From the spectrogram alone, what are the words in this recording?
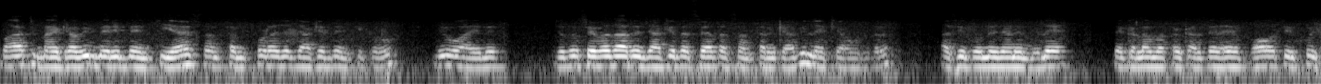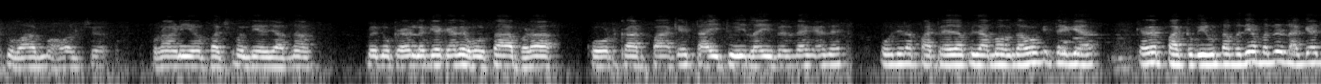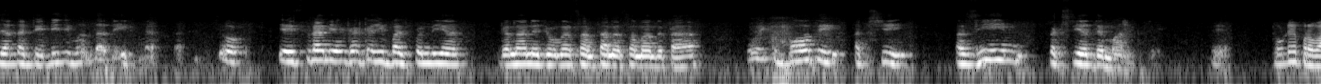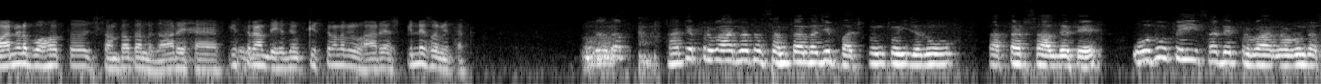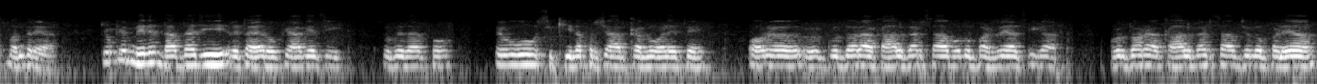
ਬਾਅਦ 'ਚ ਮੈਂ ਕਿਹਾ ਵੀ ਮੇਰੀ ਬੇਨਤੀ ਹੈ, ਸੰਤਾਂ ਨੂੰ ਥੋੜਾ ਜਿਹਾ ਜਾ ਕੇ ਬੇਨਤੀ ਕਰੋ ਵੀ ਉਹ ਆਏ ਨੇ। ਜਦੋਂ ਸੇਵਾਦਾਰ ਨੇ ਜਾ ਕੇ ਦੱਸਿਆ ਤਾਂ ਸੰਤਾਂ ਨੇ ਕਿਹਾ ਵੀ ਲੈ ਕੇ ਆਓ ਅੰਦਰ। ਅਸੀਂ ਦੋਨੇ ਜਾਣੇ ਮਿਲੇ ਤੇ ਗੱਲਾਂ ਬਾਤਾਂ ਕਰਦੇ ਰਹੇ। ਬਹੁਤ ਹੀ ਖੁਸ਼ਗਵਾਰ ਮਾਹੌਲ 'ਚ ਪੁਰਾਣੀਆਂ ਬਚਪਨ ਦੀਆਂ ਯਾਦਾਂ ਮੈਨੂੰ ਕਹਿਣ ਲੱਗੇ, ਕਹਿੰਦੇ ਹੁਣ ਤਾਂ ਬੜਾ ਕੋਟ ਕਾਟ ਪਾ ਕੇ ਟਾਈ ਟੂਈ ਲਾਈ ਫਿਰਦਾ, ਕਹਿੰਦੇ। ਉਹ ਜਿਹੜਾ ਪਾਟਿਆ ਜਿਹਾ ਪਜਾਮਾ ਹੁੰਦਾ ਉਹ ਕਿੱਥੇ ਗਿਆ? ਕਹਿੰਦੇ ਪੱਗ ਵੀ ਹੁਣ ਤਾਂ ਵਧੀਆ ਬੰਨਣ ਲੱਗ ਗਿਆ ਜਦ ਤਾਂ ਟੇਢੀ ਜੀ ਬੰਨਦਾ ਸੀ। ਸੋ ਇਸ ਤਰ੍ਹਾਂ ਦੀਆਂ ਕਾਕਾ ਜੀ ਬਚਪਨ ਦੀਆਂ ਗੱਲਾਂ ਨੇ ਜੋ ਮੈਂ ਸੰਤਾਂ ਨਾਲ ਸਮਾਂ ਬਿਤਾਇਆ ਉਹ ਇੱਕ ਬਹੁਤ ਹੀ ਅੱਛੀ ਅਜ਼ੀਮ ਸ਼ਖਸੀਅਤ ਦੇ ਮਾਲਕ ਸੀ। ਤੁਹਾਡੇ ਪਰਿਵਾਰ ਨਾਲ ਬਹੁਤ ਸੰਤਾਂ ਦਾ ਲਗਾ ਰਿਹਾ ਹੈ। ਕਿਸ ਤਰ੍ਹਾਂ ਦੇਖਦੇ ਹੋ? ਕਿਸ ਤਰ੍ਹਾਂ ਦਾ ਵਿਵਹਾਰ ਰਿਹਾ ਕਿੰਨੇ ਸਮੇਂ ਤੱਕ? ਉਹਨਾਂ ਦਾ ਸਾਡੇ ਪਰਿਵਾਰ ਦਾ ਤਾਂ ਸੰਤਾਂ ਦਾ ਜੀ ਬਚਪਨ ਤੋਂ ਹੀ ਜਦੋਂ 7-8 ਸਾਲ ਦੇ ਤੇ ਉਦੋਂ ਤੋਂ ਹੀ ਸਾਡੇ ਪਰਿਵਾਰ ਨਾਲ ਉਹਨਾਂ ਦਾ ਸੰਬੰਧ ਰਿਹਾ, ਕਿਉਂਕਿ ਮੇਰੇ ਦਾਦਾ ਜੀ ਰਿਟਾਇਰ ਹੋ ਕੇ ਆ ਗਏ ਸੀ ਸੂਬੇਦਾਰ ਤੋਂ, ਤੇ ਉਹ ਸਿੱਖੀ ਦਾ ਪ੍ਰਚਾਰ ਕਰਨ ਵਾਲੇ ਤੇ, ਔਰ ਗੁਰਦੁਆਰਾ ਅਕਾਲਗੜ੍ਹ ਸਾਹਿਬ ਉਦੋਂ ਪੜ ਰਿਹਾ ਸੀਗਾ। ਗੁਰਦੁਆਰਾ ਅਕਾਲਗੜ੍ਹ ਸਾਹਿਬ ਜਦੋਂ ਪੜ੍ਹਿਆ,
